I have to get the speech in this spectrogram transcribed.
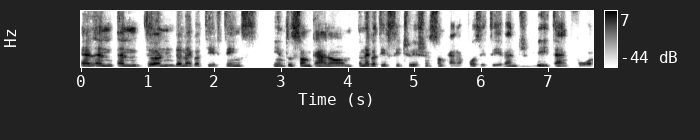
and and and turn the negative things into some kind of a negative situation, some kind of positive, and Mhm. be thankful.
